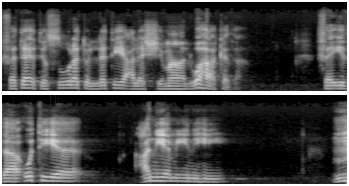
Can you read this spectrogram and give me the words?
فتأتي الصورة التي على الشمال وهكذا. فإذا أتي عن يمينه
